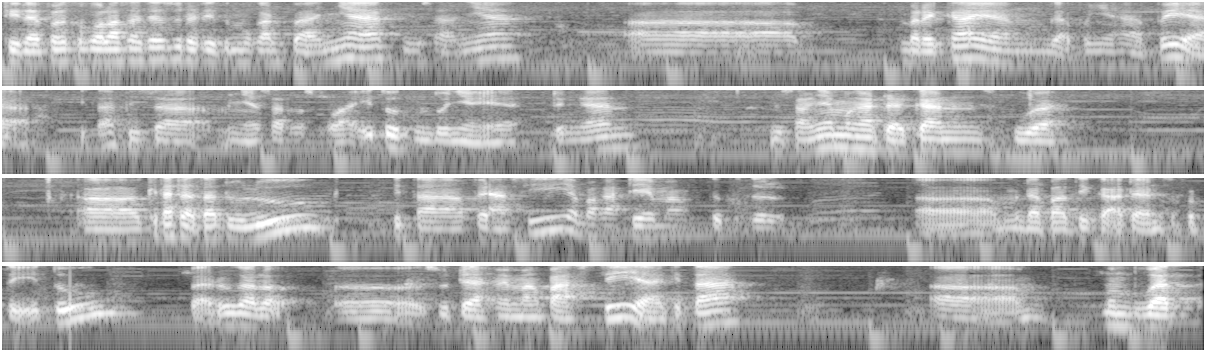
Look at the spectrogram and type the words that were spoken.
di level sekolah saja sudah ditemukan banyak, misalnya eh, mereka yang nggak punya HP ya kita bisa menyasar ke sekolah itu tentunya ya dengan misalnya mengadakan sebuah eh, kita data dulu kita verifikasi apakah dia memang betul-betul eh, mendapati keadaan seperti itu. Baru kalau eh, sudah memang pasti ya kita eh, membuat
